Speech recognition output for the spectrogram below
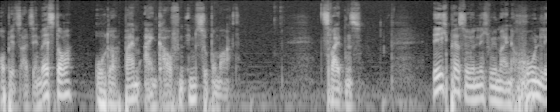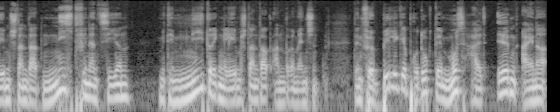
Ob jetzt als Investor oder beim Einkaufen im Supermarkt. Zweitens. Ich persönlich will meinen hohen Lebensstandard nicht finanzieren mit dem niedrigen Lebensstandard anderer Menschen. Denn für billige Produkte muss halt irgendeiner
